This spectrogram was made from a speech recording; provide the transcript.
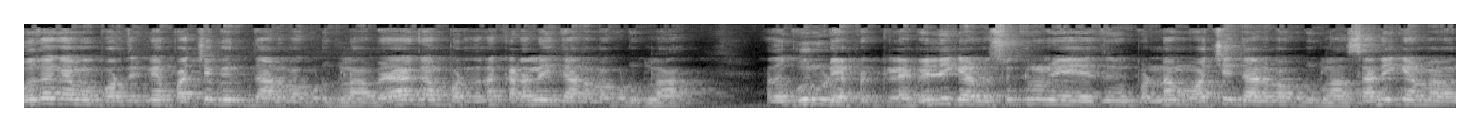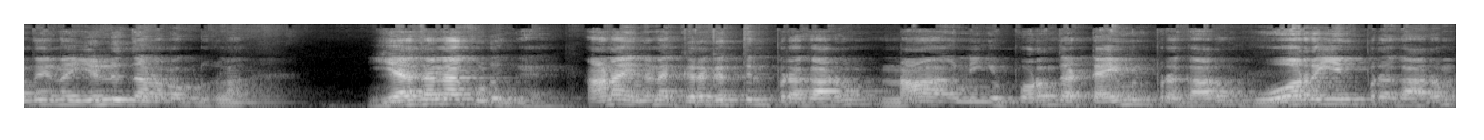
புதன்கிழமை பிறந்துட்டீங்கன்னா பச்சை பருப்பு தானமாக கொடுக்கலாம். விழாக்கிழமை பிறந்ததுன்னா கடலை தானமாக கொடுக்கலாம். அது குருவுடைய எஃபெக்டில் வெள்ளிக்கிழமை சுக்கிரனுடைய இது பண்ணால் மொச்சை தானமாக கொடுக்கலாம். சனிக்கிழமை வந்து என்ன? எள்ளு தானமாக கொடுக்கலாம். எதனா கொடுங்க. ஆனால் என்னென்னா கிரகத்தின் பிரகாரம் நான் நீங்கள் பிறந்த டைமின் பிரகாரம் ஓரையின் பிரகாரம்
